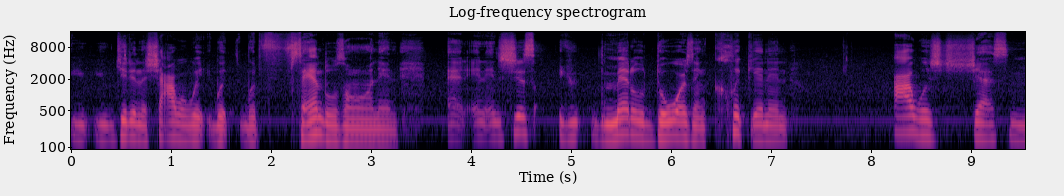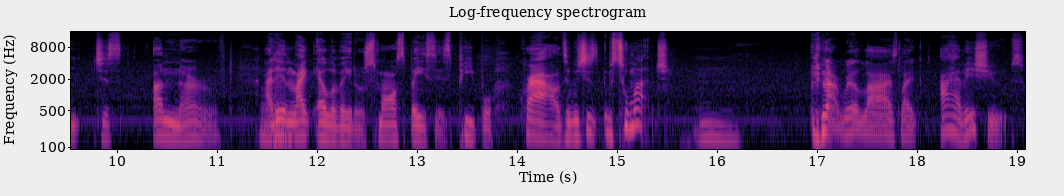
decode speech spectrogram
you, you get in the shower with, with, with sandals on and, and and it's just you the metal doors and clicking and I was just just unnerved. I didn't mm-hmm. like elevators, small spaces, people, crowds. It was just it was too much. Mm. And I realized like I have issues.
